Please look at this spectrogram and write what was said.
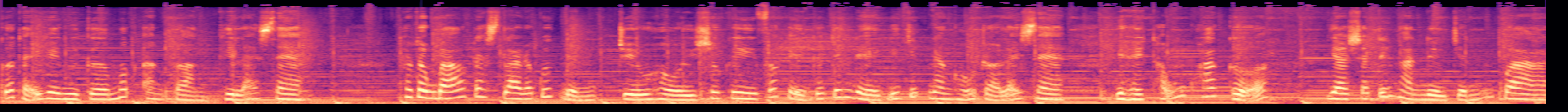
có thể gây nguy cơ mất an toàn khi lái xe. Theo thông báo, Tesla đã quyết định triệu hồi sau khi phát hiện các vấn đề với chức năng hỗ trợ lái xe và hệ thống khóa cửa và sẽ tiến hành điều chỉnh qua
